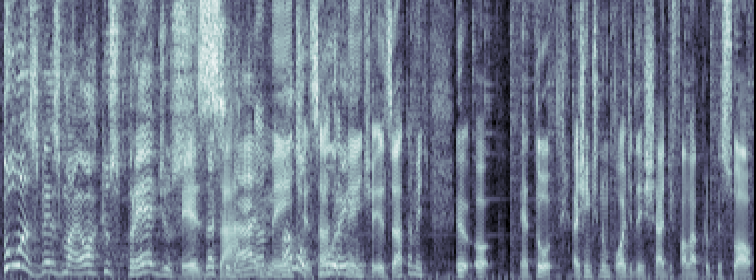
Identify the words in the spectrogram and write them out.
duas vezes maior que os prédios da cidade. Uma Exatamente, loucura, hein? exatamente, exatamente. Eu, ó, Beto, a gente não pode deixar de falar pro pessoal,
